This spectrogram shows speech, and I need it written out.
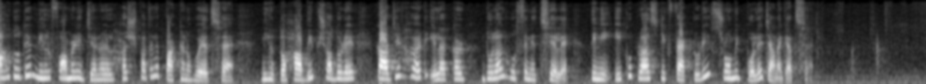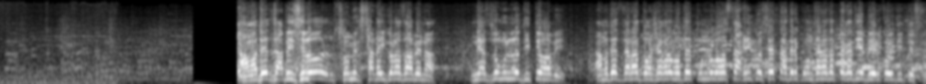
আহতদের নীলফামারী জেনারেল হাসপাতালে পাঠানো হয়েছে। নিহত হাবিব সদরের কাজিরহাট এলাকার দুলাল হোসেনের ছেলে। তিনি ইকো প্লাস্টিক ফ্যাক্টরি শ্রমিক বলে জানা গেছে। আমাদের দাবি ছিল শ্রমিক ছাঁটাই করা যাবে না। ন্যায্য মূল্য দিতে হবে। আমাদের যারা দশ এগারো বছর পনেরো বছর চাকরি করছে তাদের পঞ্চাশ হাজার টাকা দিয়ে বের করে দিতেছে।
